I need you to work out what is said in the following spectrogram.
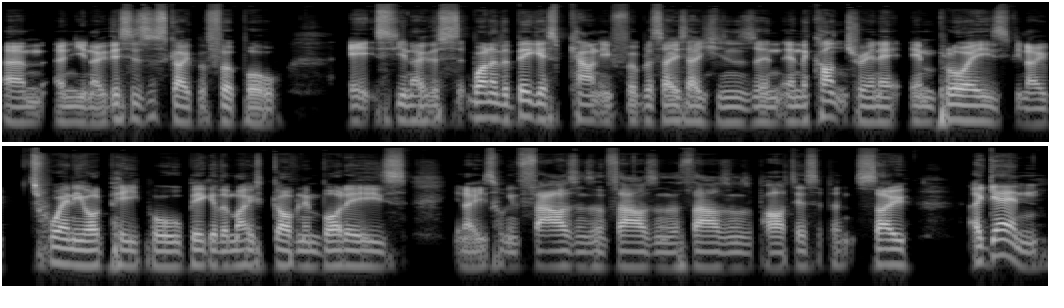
um, and you know this is the scope of football. It's you know this, one of the biggest county football associations in, in the country and it employs you know 20 odd people bigger than most governing bodies. You know you're talking thousands and thousands and thousands of participants. So again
